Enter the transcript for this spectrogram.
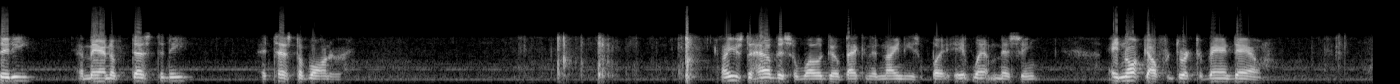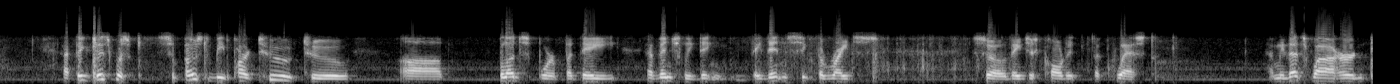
City, A Man of Destiny, A Test of Honor. I used to have this a while ago back in the 90s, but it went missing a knockout for director Van Damme. I think this was supposed to be part two to uh, Bloodsport, but they eventually didn't. They didn't seek the rights, so they just called it The Quest. I mean, that's what I heard.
